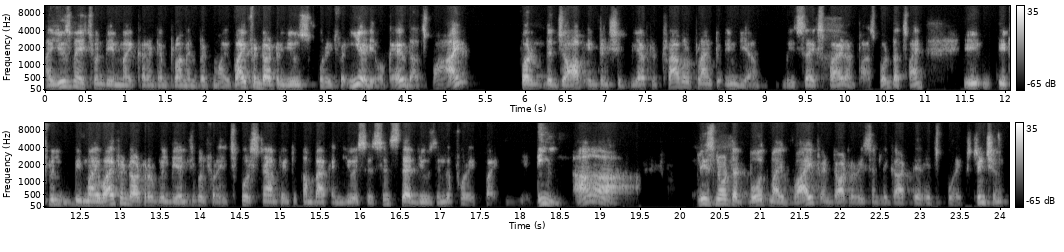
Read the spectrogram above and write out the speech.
I use my H1B in my current employment, but my wife and daughter use 485 EAD. Okay, that's fine. For the job internship, we have to travel plan to India. Visa expired on passport. That's fine. It, it will be my wife and daughter will be eligible for H4 stamping to come back in USA since they're using the 485 EAD. Ah, Please note that both my wife and daughter recently got their H4 extension,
